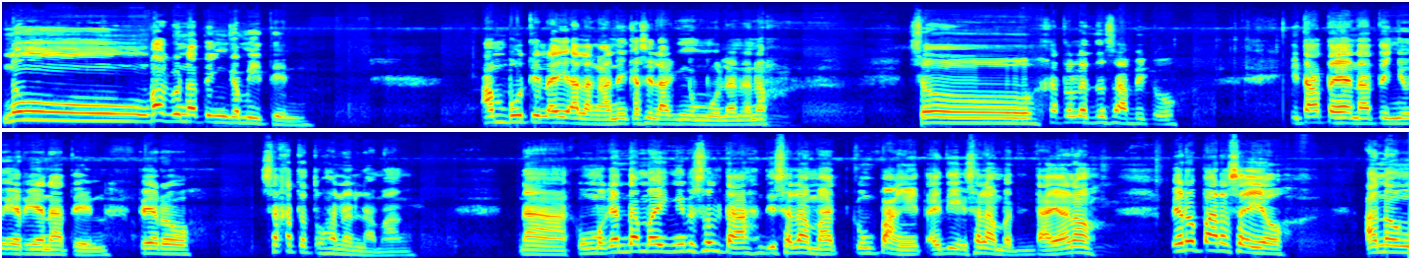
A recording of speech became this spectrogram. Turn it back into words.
nung bago natin gamitin, ang butil ay alanganin kasi laging umulan, ano? So, katulad ng sabi ko, itataya natin yung area natin, pero sa katotohanan lamang na kung maganda magiging resulta, di salamat. Kung pangit, ay di salamat din tayo, no? Pero para sa iyo, anong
